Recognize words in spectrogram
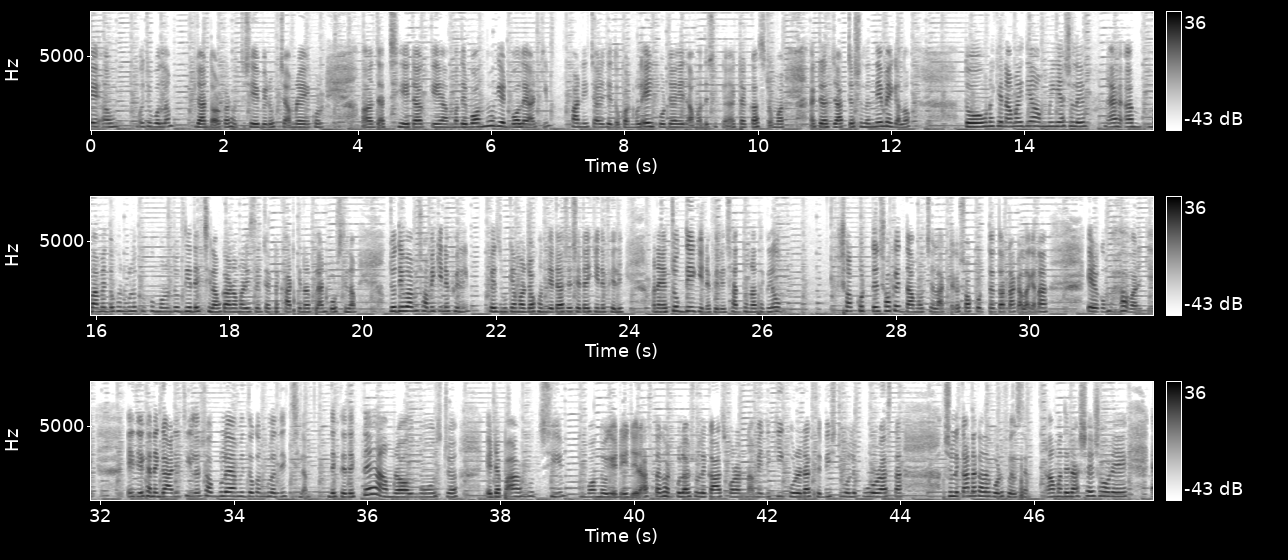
ওই যে বললাম, যার দরকার হচ্ছে সে বেরোচ্ছে। আমরা এখন যাচ্ছি এটাকে আমাদের বন্ধ গেট বলে আর কি। ফার্নিচারের যে দোকানগুলো, এই পর্যায়ে আমাদের একটা কাস্টমার একটা যাত্রী আসলে নেমে গেল। তো ওনাকে নামাই দিয়ে আমি আসলে বামের দোকানগুলোকে খুব মনোযোগ দিয়ে দেখছিলাম, কারণ আমার রিসেন্ট একটা খাট কেনার প্ল্যান করছিলাম। যদিও আমি সবই কিনে ফেলি ফেসবুকে আমার যখন যেটা আসে সেটাই কিনে ফেলি মানে চোখ দিয়ে কিনে ফেলি, সাধ্য না থাকলেও শখ করতে, শখের দাম হচ্ছে লাখ টাকা, শখ করতে তো টাকা লাগে না। এরকম ভাব আর কি। এই যে এখানে গাড়ি ছিল সবগুলো আমি দোকানগুলো দেখছিলাম। দেখতে দেখতে আমরা অলমোস্ট এটা পার হচ্ছি বন্ধ গেট এই যে রাস্তাঘাটগুলো আসলে কাজ করার নামে যে কি করে রাখছে, বৃষ্টি হলে পুরো রাস্তা আসলে কাদা কাদা করে ফেলছে। আমাদের রাজশাহী শহরে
